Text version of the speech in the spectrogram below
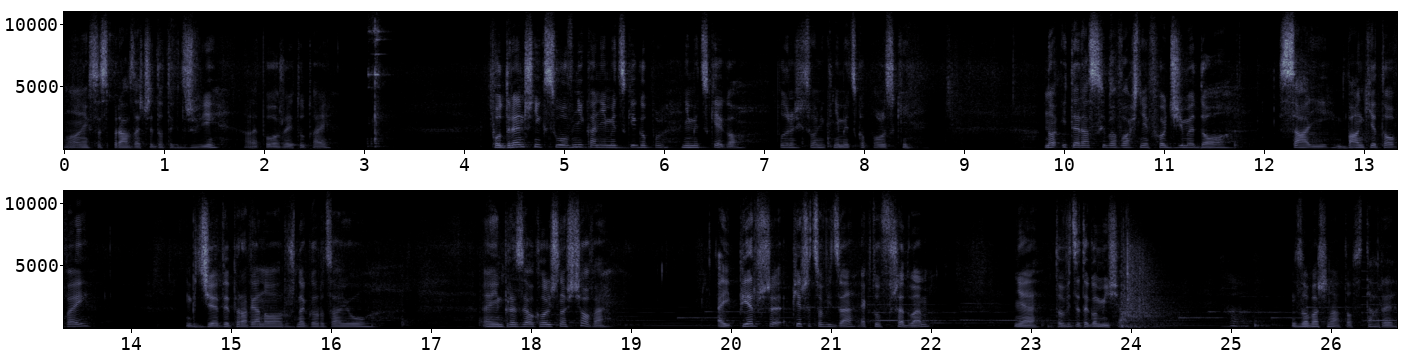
No, nie chcę sprawdzać, czy do tych drzwi, ale położę je tutaj. Podręcznik słownika niemieckiego. niemieckiego. Podręcznik słownik niemiecko-polski. No i teraz chyba właśnie wchodzimy do sali bankietowej, gdzie wyprawiano różnego rodzaju e, imprezy okolicznościowe. Ej, pierwsze, pierwsze co widzę, jak tu wszedłem, nie, to widzę tego misia. Zobacz na to, stary.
